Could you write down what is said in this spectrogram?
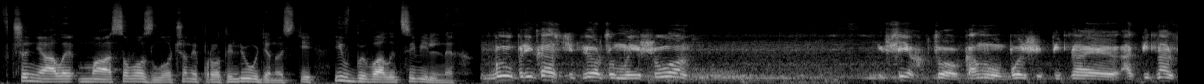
вчиняли масово злочини проти людяності і вбивали цивільних. Был приказ четвертому ИШО. Всех, кто, кому больше 15, от 15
